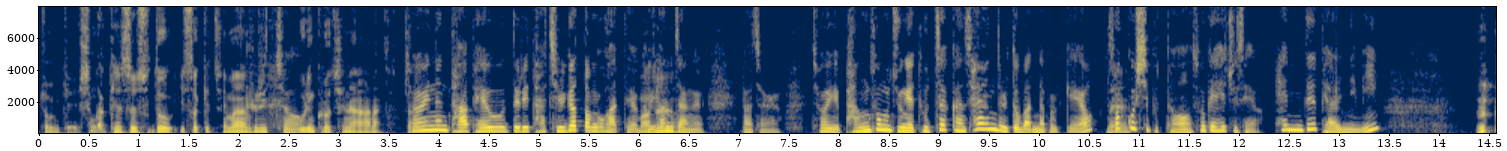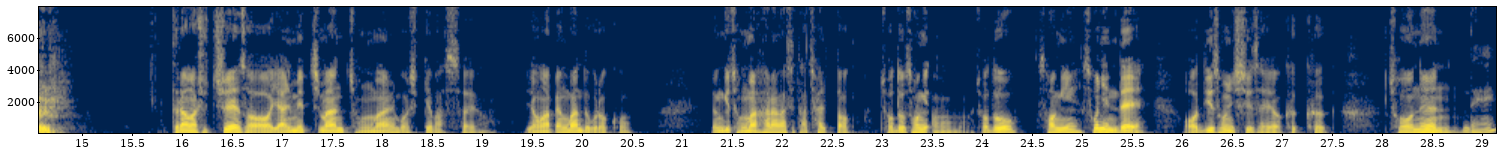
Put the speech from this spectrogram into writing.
좀 이렇게 심각했을 수도 있었겠지만 그렇죠. 우린 그렇지는 않았었죠. 저희는 다 배우들이 다 즐겼던 것 같아요. 그 맞아요. 현장을. 맞아요. 저희 방송 중에 도착한 사연들도 만나볼게요. 네. 석구 씨부터 소개해 주세요. 핸드별 님이 드라마 슈츠에서 얄밉지만 정말 멋있게 봤어요. 영화 뺑반도 그렇고 연기 정말 하나같이 다 찰떡. 저도 성이 어 저도 성이 손인데 어디 손 씨세요? 크크. 저는 네.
